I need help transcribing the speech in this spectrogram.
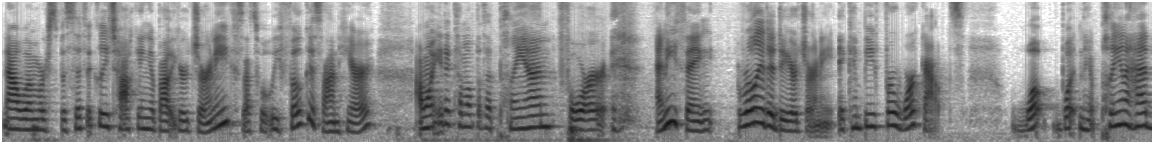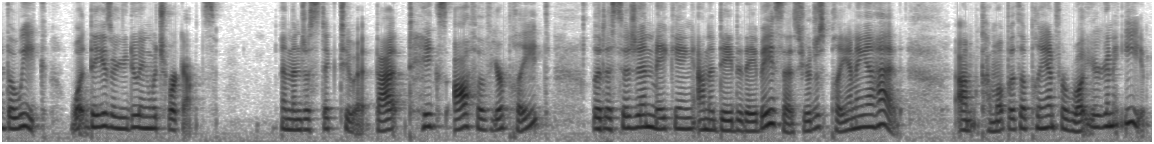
Now, when we're specifically talking about your journey, because that's what we focus on here, I want you to come up with a plan for anything related to your journey. It can be for workouts. What what plan ahead the week? What days are you doing which workouts? And then just stick to it. That takes off of your plate the decision making on a day-to-day basis. You're just planning ahead. Um, come up with a plan for what you're going to eat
